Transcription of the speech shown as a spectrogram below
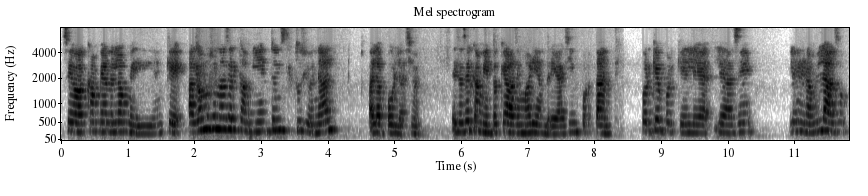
se va cambiando en la medida en que hagamos un acercamiento institucional a la población. Ese acercamiento que hace María Andrea es importante. ¿Por qué? Porque le, le hace, le genera un lazo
